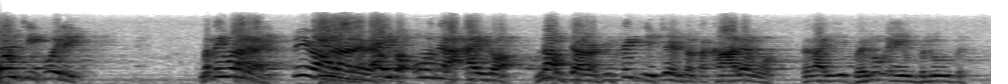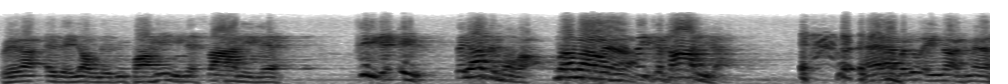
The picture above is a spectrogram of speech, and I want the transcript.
လုံးကြည့်တွေးလိုက်မသိဘူးလားသိပါတယ်ဗျာအဲ့တော့ဦးညာအဲ့တော့နောက်ကြတော့ဒီစိတ်ကြီးကျဲတော့တခါတည်းကိုတခါကြီးဘယ်လိုအိမ်ဘယ်လိုဘယ်ကအဲ့တဲ့ရောက်နေပြီဘာဟင်းနေလဲစားနေလဲကြည့်တယ်အိမ်တရားစင်မောကမှန်ပါဗျာစိတ်ကစားနေတာ အဲဘယ်လိုအိမ်ကဒီမဲ့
